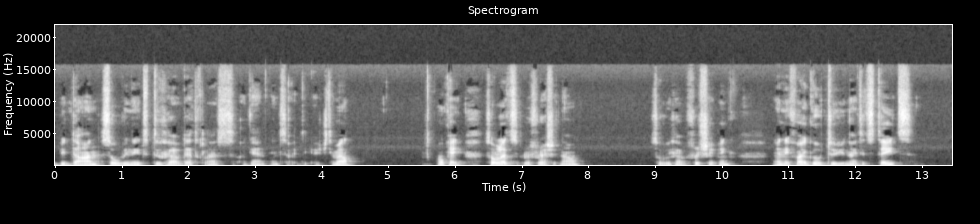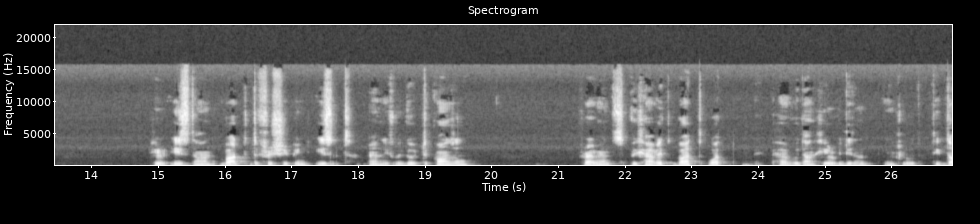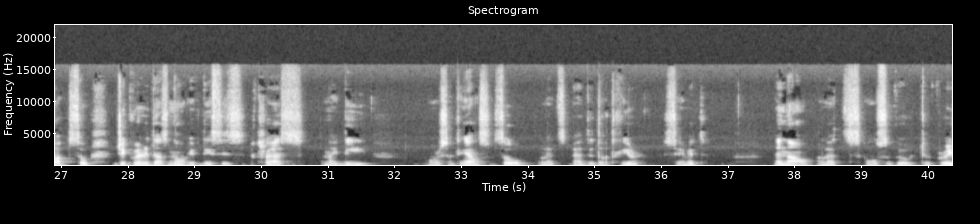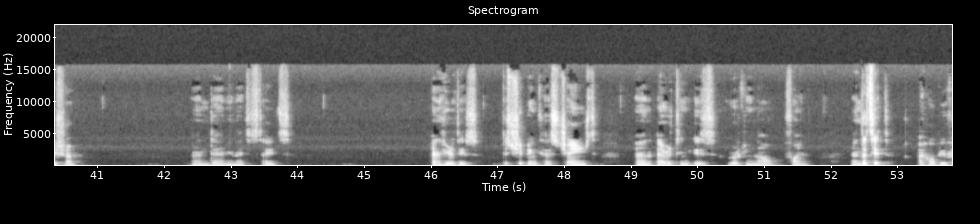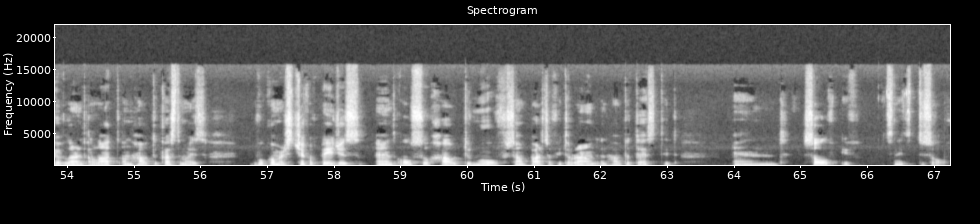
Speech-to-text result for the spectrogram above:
be done. So we need to have that class again inside the HTML. Okay, so let's refresh it now. So we have free shipping. And if I go to United States, here is done, but the free shipping isn't. And if we go to console, fragments, we have it, but what have we done here? We didn't include the dot. So jQuery doesn't know if this is a class, an ID, or something else. So let's add the dot here, save it. And now let's also go to Croatia and then United States. And here it is. The shipping has changed and everything is working now fine. And that's it. I hope you have learned a lot on how to customize WooCommerce checkout pages and also how to move some parts of it around and how to test it and solve if it needs to solve.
